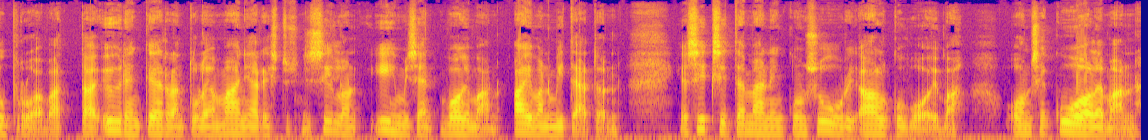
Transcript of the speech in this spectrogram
tupruavat tai yhden kerran tulee maanjäristys, niin silloin ihmisen voima on aivan mitätön. Ja siksi tämä niin kuin suuri alkuvoima on se kuoleman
